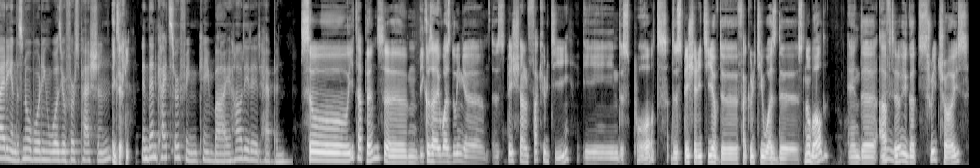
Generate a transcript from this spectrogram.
riding and the snowboarding was your first passion, Exactly. and then kite surfing came by. How did it happen? So it happens um, because I was doing a, a special faculty in the sport. The specialty of the faculty was the snowboard, and uh, after you got three choice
